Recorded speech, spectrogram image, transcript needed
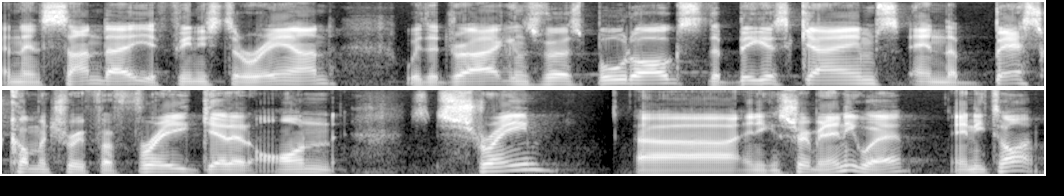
and then Sunday you finish the round with the Dragons versus Bulldogs, the biggest games and the best commentary for free. Get it on stream, uh, and you can stream it anywhere, anytime.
